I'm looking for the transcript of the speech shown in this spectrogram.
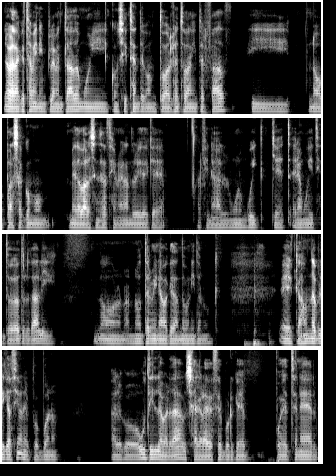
la verdad que está bien implementado, muy consistente con todo el resto de la interfaz y no pasa como me daba la sensación en Android de que al final un widget era muy distinto de otro tal y no, no, terminaba quedando bonito nunca. El cajón de aplicaciones, pues bueno, algo útil, la verdad, se agradece porque puedes tener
